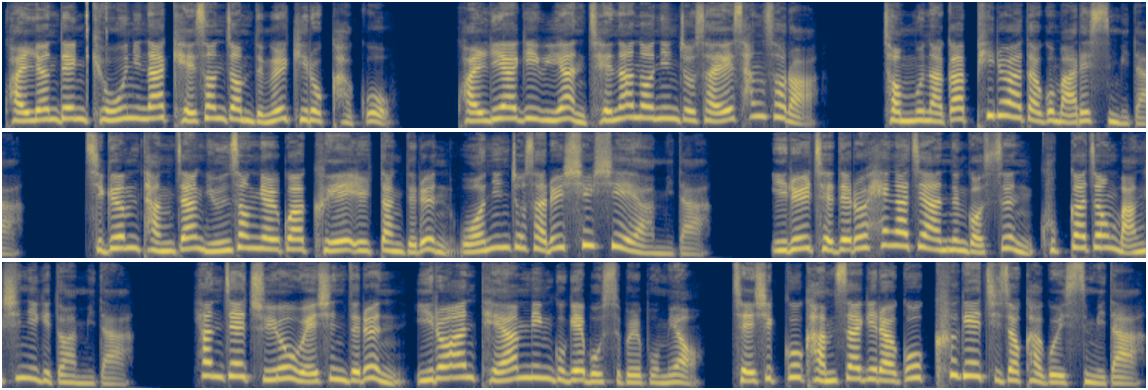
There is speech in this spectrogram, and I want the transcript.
관련된 교훈이나 개선점 등을 기록하고 관리하기 위한 재난 원인 조사의 상설화, 전문화가 필요하다고 말했습니다. 지금 당장 윤석열과 그의 일당들은 원인 조사를 실시해야 합니다. 이를 제대로 행하지 않는 것은 국가적 망신이기도 합니다. 현재 주요 외신들은 이러한 대한민국의 모습을 보며 제 식구 감싸기라고 크게 지적하고 있습니다.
